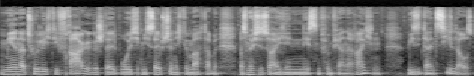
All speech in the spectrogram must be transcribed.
mir natürlich die Frage gestellt, wo ich mich selbstständig gemacht habe, was möchtest du eigentlich in den nächsten fünf Jahren erreichen? Wie sieht dein Ziel aus?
